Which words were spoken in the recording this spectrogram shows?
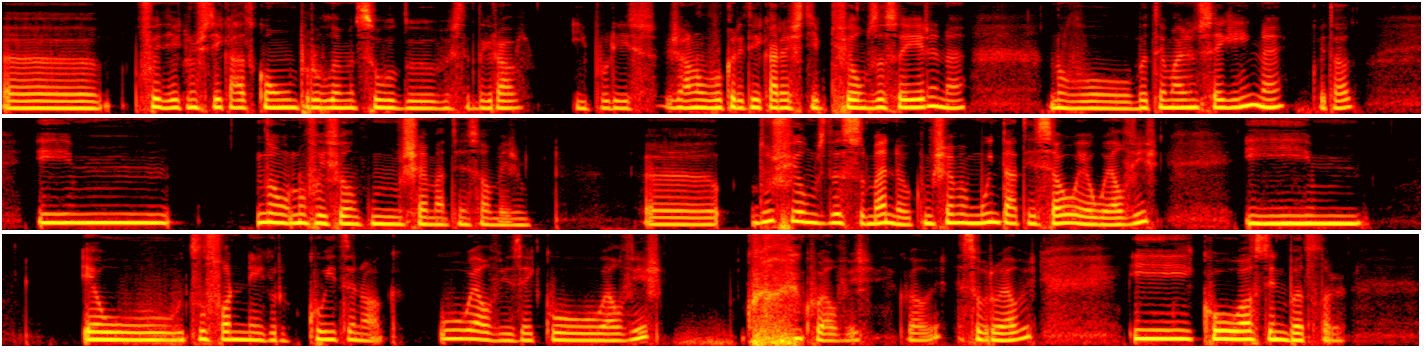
uh, foi diagnosticado com um problema de saúde bastante grave e por isso já não vou criticar este tipo de filmes a saírem, né? não vou bater mais no ceguinho, né? coitado. E hum, não, não foi filme que me chama a atenção mesmo. Uh, dos filmes da semana, o que me chama muito a atenção é o Elvis e hum, é o Telefone Negro com o Ethan Hawke. O Elvis é com o Elvis, com o Elvis, com o Elvis, é sobre o Elvis e com o Austin Butler,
